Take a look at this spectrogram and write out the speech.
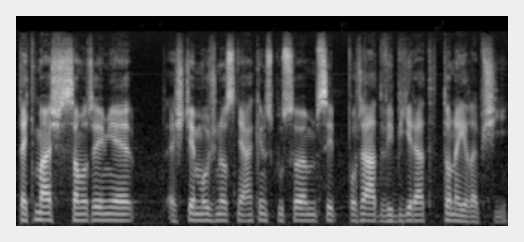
Teď máš samozřejmě ještě možnost nějakým způsobem si pořád vybírat to nejlepší.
